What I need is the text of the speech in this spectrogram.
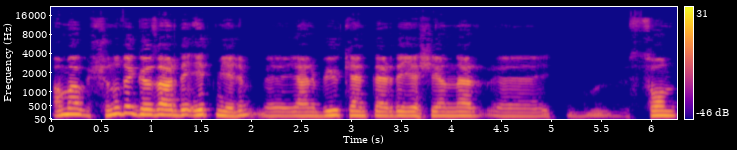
Ama şunu da göz ardı etmeyelim. E, yani büyük kentlerde yaşayanlar son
